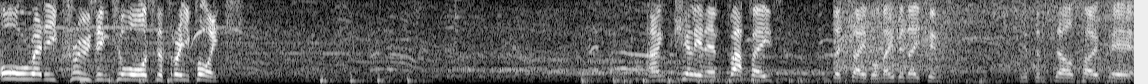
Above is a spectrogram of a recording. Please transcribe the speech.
Already cruising towards the three points. And Kylian Mbappe's the table. Maybe they can give themselves hope here.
